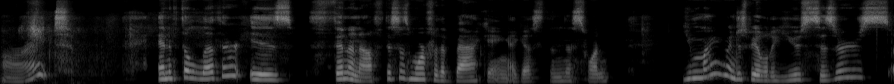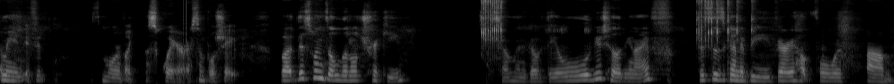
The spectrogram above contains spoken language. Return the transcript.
All right. And if the leather is thin enough, this is more for the backing, I guess, than this one. You might even just be able to use scissors. I mean, if it's more like a square, a simple shape. But this one's a little tricky. So I'm going to go with the old utility knife. This is going to be very helpful with um,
